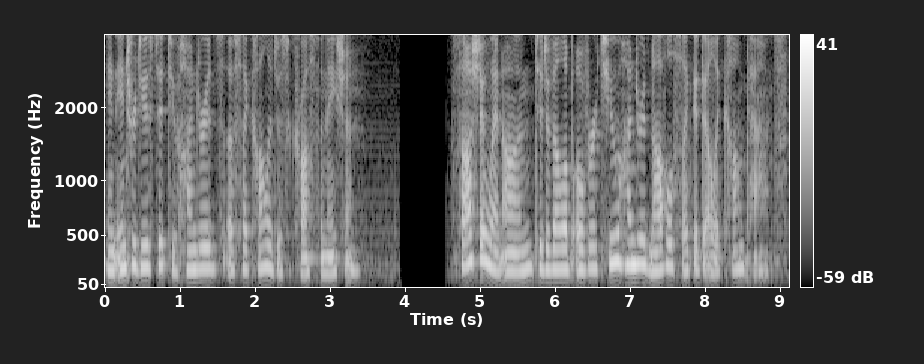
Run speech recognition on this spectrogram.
and introduced it to hundreds of psychologists across the nation. Sasha went on to develop over 200 novel psychedelic compounds.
